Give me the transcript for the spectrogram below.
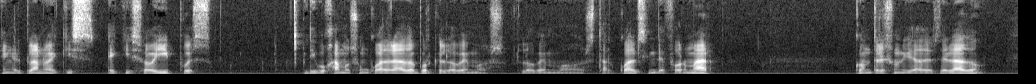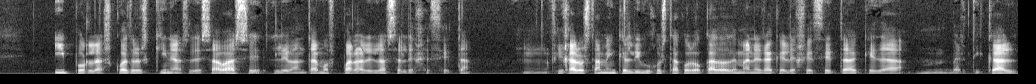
en el plano X, X o Y, pues dibujamos un cuadrado porque lo vemos, lo vemos tal cual, sin deformar, con tres unidades de lado, y por las cuatro esquinas de esa base levantamos paralelas el eje Z. Mm, fijaros también que el dibujo está colocado de manera que el eje Z queda mm, vertical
